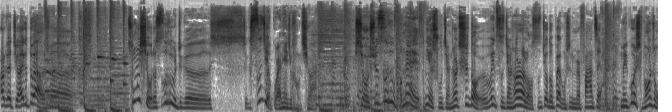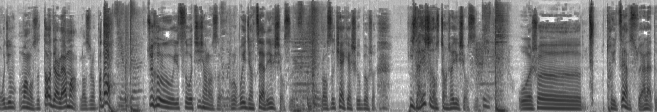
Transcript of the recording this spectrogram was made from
二哥讲一个段子，说从小的时候这个这个时间观念就很强。小学时候不爱念书，经常迟到，为此经常让老师叫到办公室里面罚站。每过十分钟，我就问老师到点来吗？老师说不到。最后一次我提醒老师，我说我已经站了一个小时了。老师看看手表说，你咋也知道是整整一个小时？我说腿站的酸了都。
